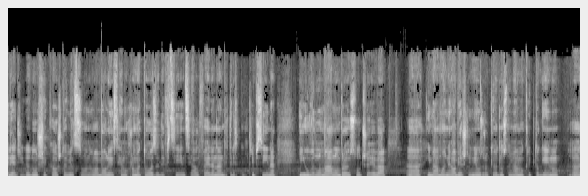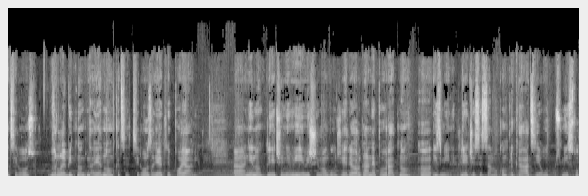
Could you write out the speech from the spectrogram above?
rijeđi do duše kao što je Wilsonova bolest, hemohromatoza, deficijencija alfa-1 antitripsina i u vrlo malom broju slučajeva imamo neobjašnjene uzroke, odnosno imamo kriptogenu cirozu. Vrlo je bitno da jednom kad se ciroza jetre pojavi, njeno liječenje nije više moguće jer je organ nepovratno izmijenjen. Liječe se samo komplikacije u smislu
